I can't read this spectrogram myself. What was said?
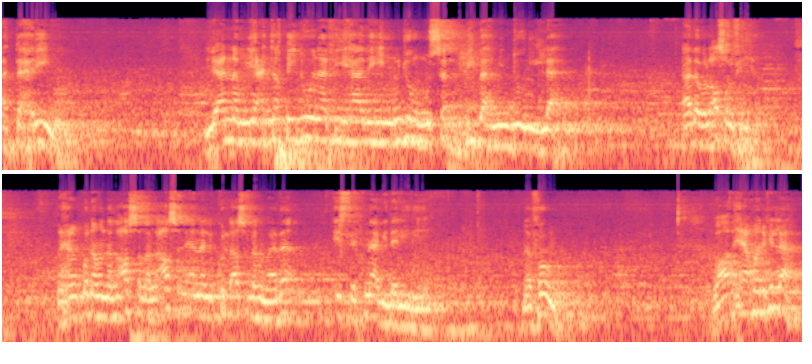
التحريم. لأنهم يعتقدون في هذه النجوم مسببة من دون الله. هذا هو الأصل فيها. نحن قلنا هنا الأصل الأصل لأن لكل أصل له ماذا؟ استثناء بدليله. مفهوم؟ واضح يا أخواني في الله؟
